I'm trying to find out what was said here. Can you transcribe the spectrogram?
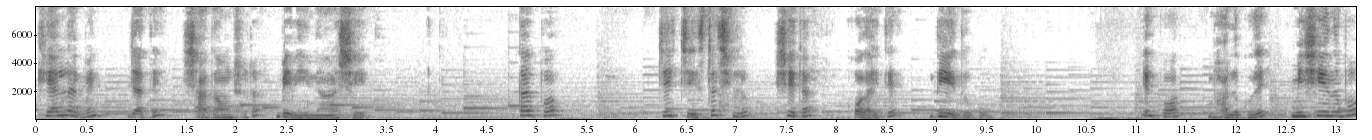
খেয়াল রাখবেন যাতে সাদা অংশটা বেরিয়ে না আসে। তারপর যে চেস্টটা ছিল সেটা কড়াইতে দিয়ে দেবো। এরপর ভালো করে মিশিয়ে নেব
